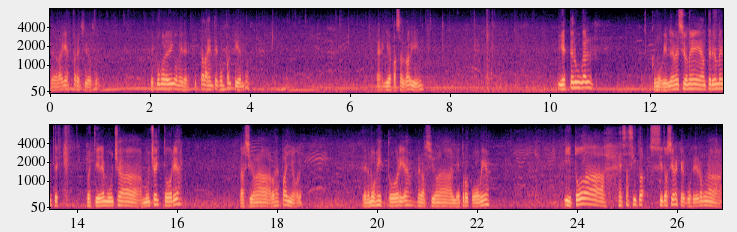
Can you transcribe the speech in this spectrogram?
De verdad que es precioso. Es como le digo, mire, aquí está la gente compartiendo. Aquí a pasarla bien. Y este lugar, como bien le mencioné anteriormente, pues tiene mucha, mucha historia relación a los españoles. Tenemos historia relación al leprocomio y todas esas situaciones que ocurrieron a,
